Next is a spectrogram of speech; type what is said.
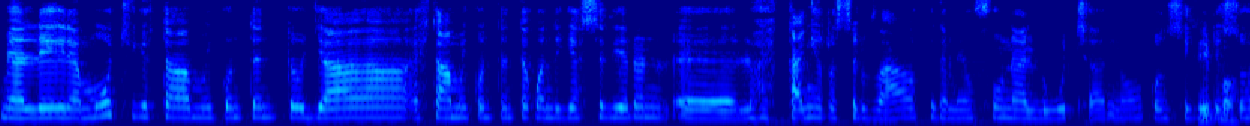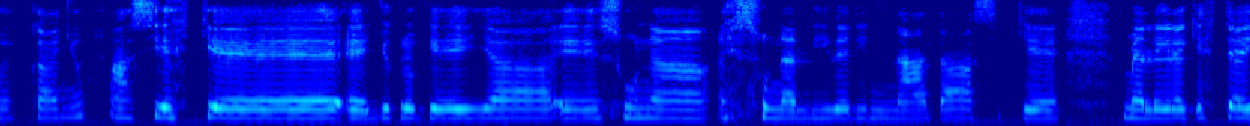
me alegra mucho. Yo estaba muy contento ya, estaba muy contenta cuando ya se dieron eh, los escaños reservados, que también fue una lucha, ¿no? Conseguir esos escaños. Así es que eh, yo creo que ella es una, es una líder innata, así que me alegra que esté ahí,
